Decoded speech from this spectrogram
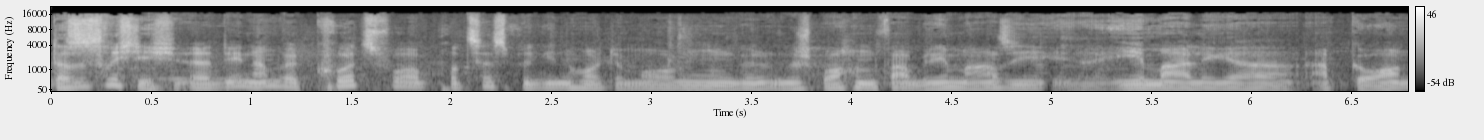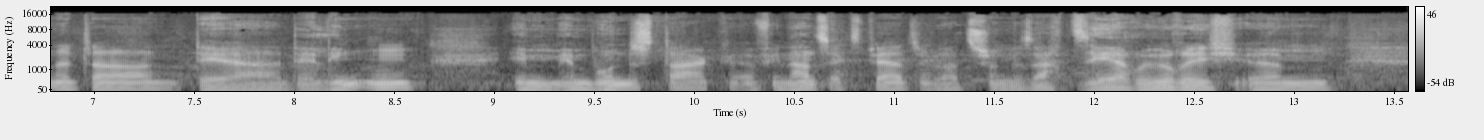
Das ist richtig. Äh, den haben wir kurz vor Prozessbeginn heute Morgen gesprochen. Fabio Di Masi, ehemaliger Abgeordneter der, der Linken im, im Bundestag, äh, Finanzexperte, du hast es schon gesagt, sehr rührig. Ähm, äh,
